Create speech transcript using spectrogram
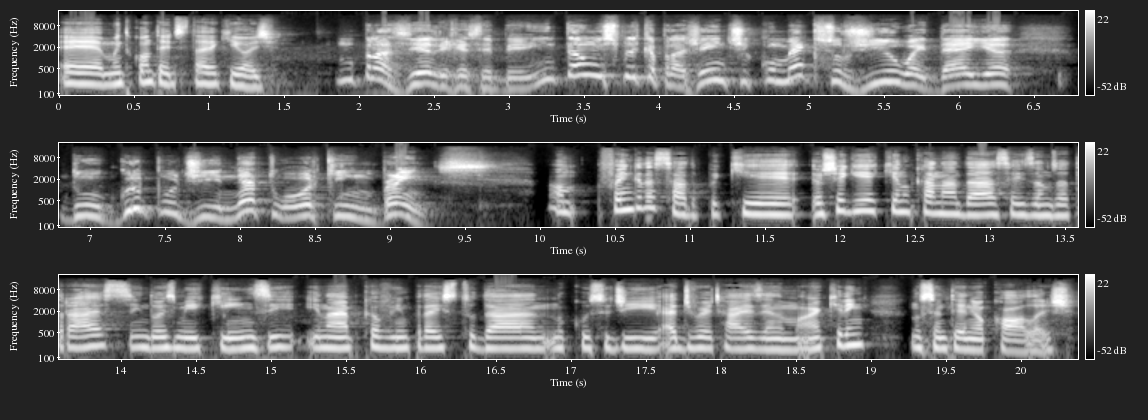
É, muito contente de estar aqui hoje. Um prazer lhe receber. Então, explica pra gente como é que surgiu a ideia do grupo de networking Brains. Bom, foi engraçado, porque eu cheguei aqui no Canadá seis anos atrás, em 2015, e na época eu vim para estudar no curso de Advertising and Marketing no Centennial College.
